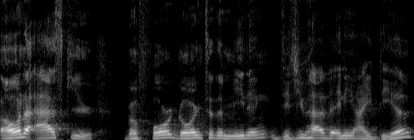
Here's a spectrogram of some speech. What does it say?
I want to ask you before going to the meeting, did you have any idea?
